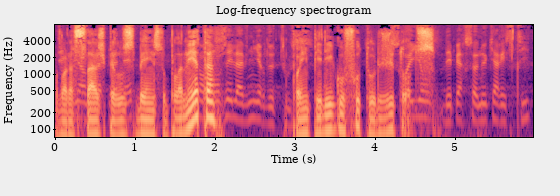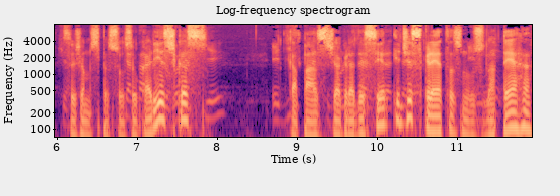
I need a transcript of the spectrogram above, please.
a voracidade pelos bens do planeta põe em perigo o futuro de todos. Sejamos pessoas eucarísticas, capazes de agradecer e discretas no uso da terra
